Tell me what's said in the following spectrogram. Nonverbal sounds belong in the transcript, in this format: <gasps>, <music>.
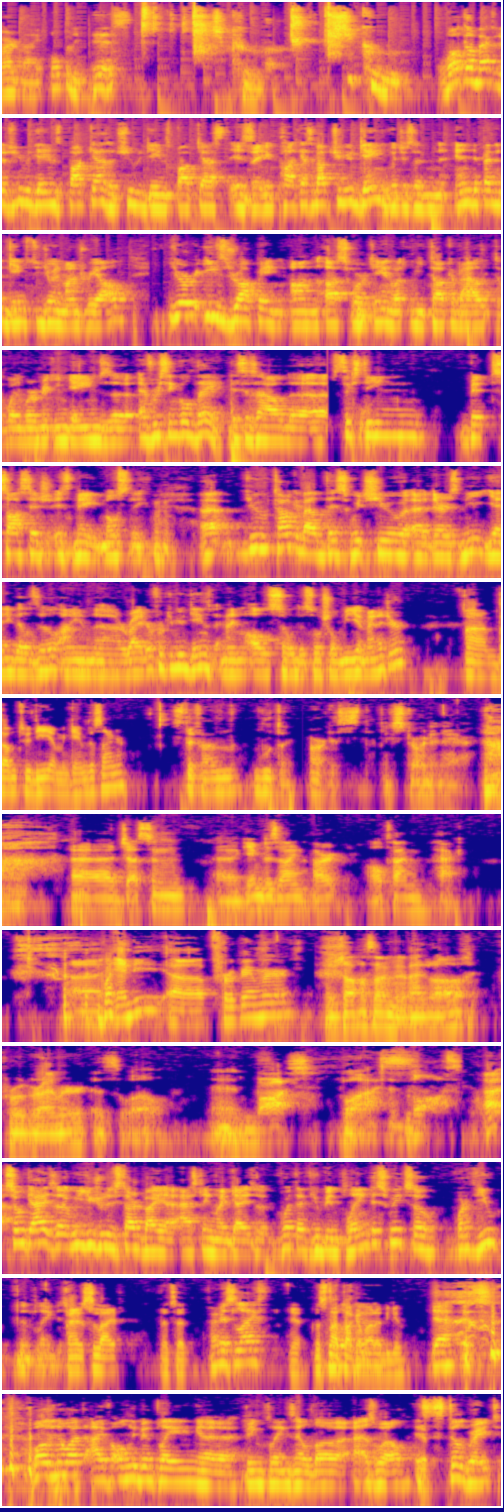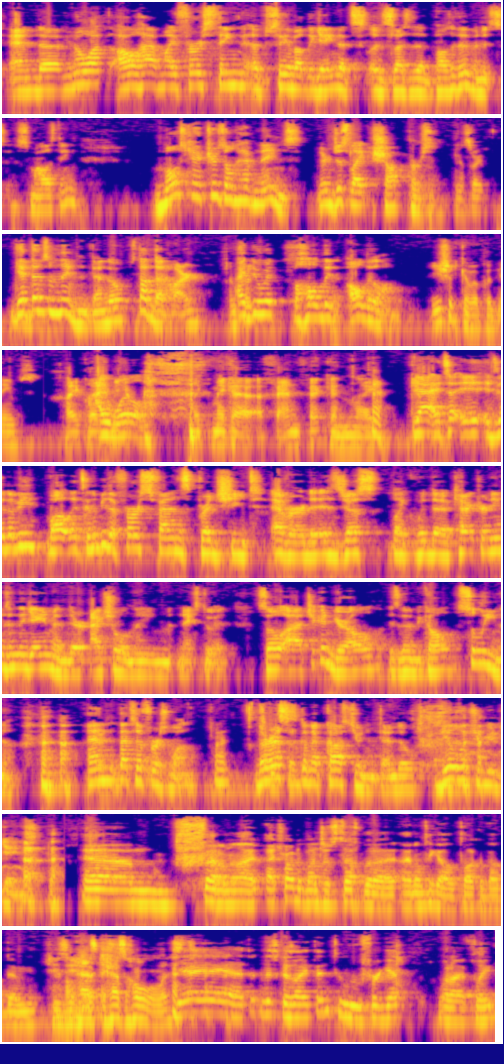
start by opening this. Chiku. Welcome back to the Tribute Games podcast. The Tribute Games podcast is a podcast about Tribute Games, which is an independent game studio in Montreal. You're eavesdropping on us working and what we talk about when we're making games uh, every single day. This is how the 16 bit sausage is made mostly. <laughs> uh, you talk about this with you. Uh, there's me, Yannick Belzil. I am a writer for Tribute Games, and I'm also the social media manager. I'm Dom2D. I'm a game designer. Stéphane Boutin, artist. Extraordinaire. <sighs> uh, Justin, uh, game design, art, all-time hack. <laughs> Uh, Andy, uh, programmer. Jean-François Major, programmer as well. And Boss. boss. Boss. Uh, so, guys, uh, we usually start by uh, asking, like, guys, uh, what have you been playing this week? So, what have you been playing this week? Fantasy Life. That's it. Fantasy Life. Yeah. Let's not talk good. about it again. Yeah. It's, <laughs> well, you know what? I've only been playing, uh, been playing Zelda as well. It's Yep. still great. And uh, you know what? I'll have my first thing uh, to say about the game. That's it's less than positive, and it's the smallest thing. Most characters don't have names. They're just like shop person. That's right. Give them some names, Nintendo. It's not that hard. I'm I sure- do it all day, all day long. You should come up with names. Like, like I make a- will. <laughs> like make a, a fanfic and like <laughs> Yeah, it's a, it- it's gonna be well. It's gonna be the first fan spreadsheet ever. that is just like with the character names in the game and their actual name next to it. So, uh, Chicken Girl is gonna be called Selena, <laughs> and that's the first one. The rest is gonna cost you, Nintendo. Deal with tribute games. Um, pff, I don't know. I, I tried a bunch of stuff, but I, I don't think I'll talk about them. It has, it has a whole list. Yeah, yeah, yeah. I took this because I tend to forget what I played.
